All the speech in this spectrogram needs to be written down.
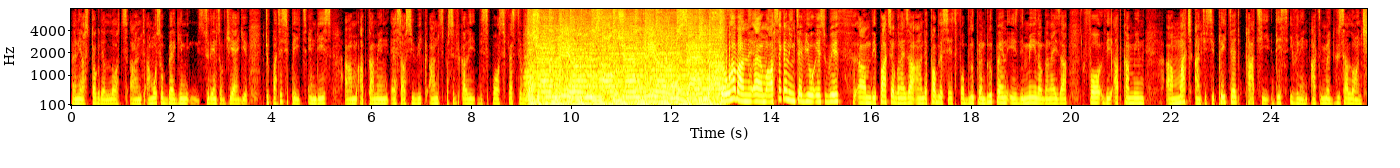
and he has talked a lot. And I'm also begging students of GIJ to participate in this um, upcoming SRC week and specifically the sports festival. Champions. So we have an um, our second interview is with um, the party organizer and the publicist for Blue Pen. Blue Pen is the main organizer for the upcoming uh, much anticipated party this evening at Medusa Lounge,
